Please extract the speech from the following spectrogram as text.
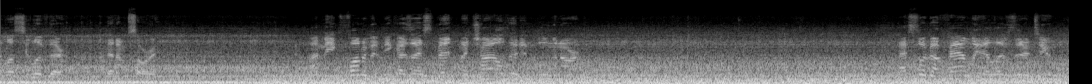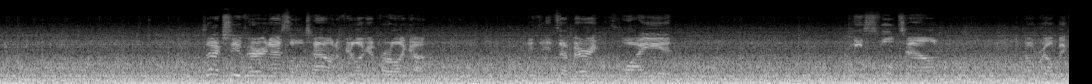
Unless you live there, then I'm sorry. I make fun of it because I spent my childhood in Blumenort. I still got family that lives there too. It's actually a very nice little town if you're looking for like a. it- It's a very quiet, peaceful town. No real big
